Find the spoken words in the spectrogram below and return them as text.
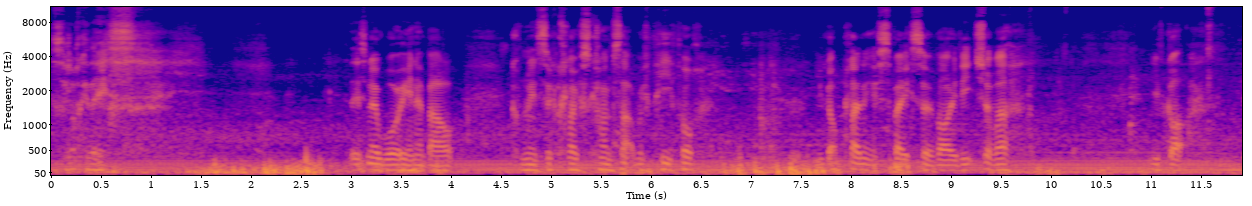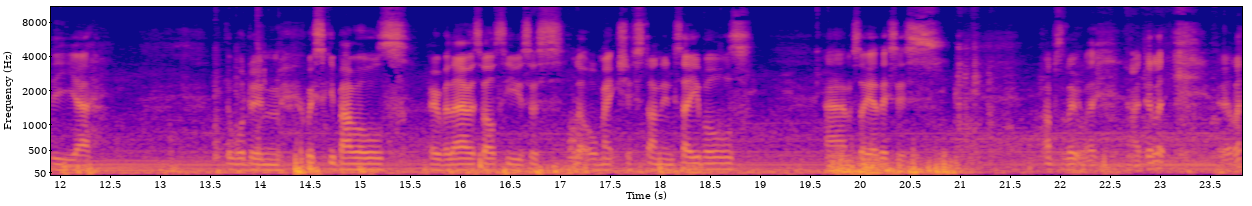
So look at this. There's no worrying about coming into close contact with people. You've got plenty of space to avoid each other. You've got the uh, the wooden whiskey barrels over there as well to use as little makeshift standing tables. Um, so yeah, this is absolutely idyllic, really.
